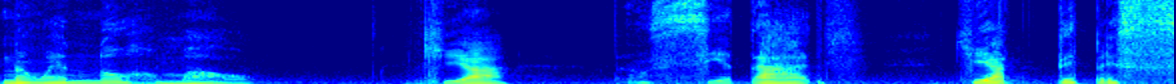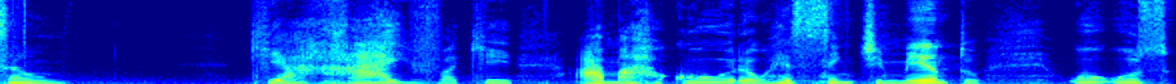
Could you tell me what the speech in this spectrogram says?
Não é normal que a ansiedade, que a depressão, que a raiva, que a amargura, o ressentimento, os,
